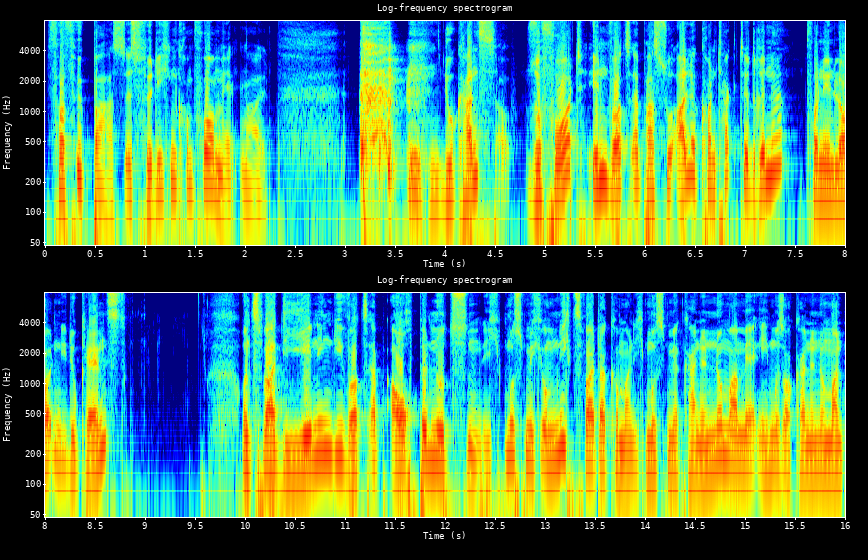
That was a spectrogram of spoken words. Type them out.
verfügbar hast. Ist für dich ein Komfortmerkmal. Du kannst sofort in WhatsApp hast du alle Kontakte drinne von den Leuten, die du kennst. Und zwar diejenigen, die WhatsApp auch benutzen. Ich muss mich um nichts weiter kümmern. Ich muss mir keine Nummer merken. Ich muss auch keine Nummern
